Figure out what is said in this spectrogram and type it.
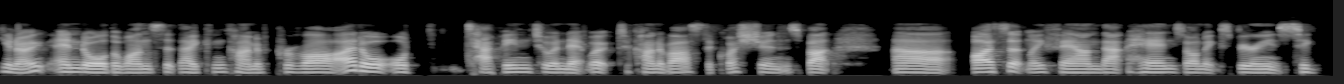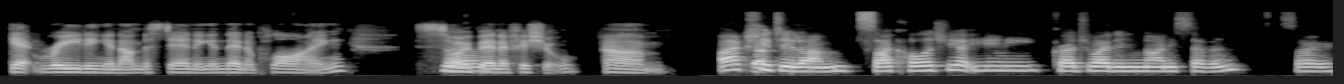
you know, and or the ones that they can kind of provide or, or tap into a network to kind of ask the questions. But uh, I certainly found that hands-on experience to get reading and understanding and then applying so yeah. beneficial. Um, I actually did um psychology at uni, graduated in 97. So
